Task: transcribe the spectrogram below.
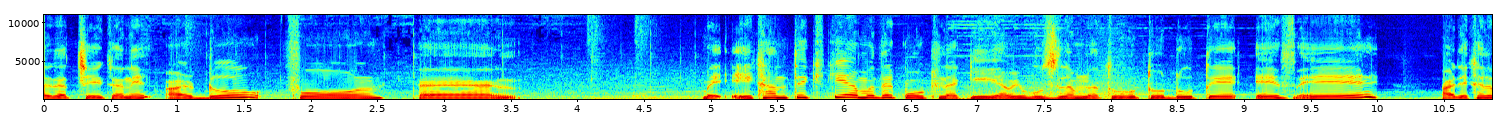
দেখাচ্ছে এখানে। আর ডু ভাই, এখান থেকে কি আমাদের কোট নাকি? আমি বুঝলাম না তো। তো ডুতে এফ এ আর এখানে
